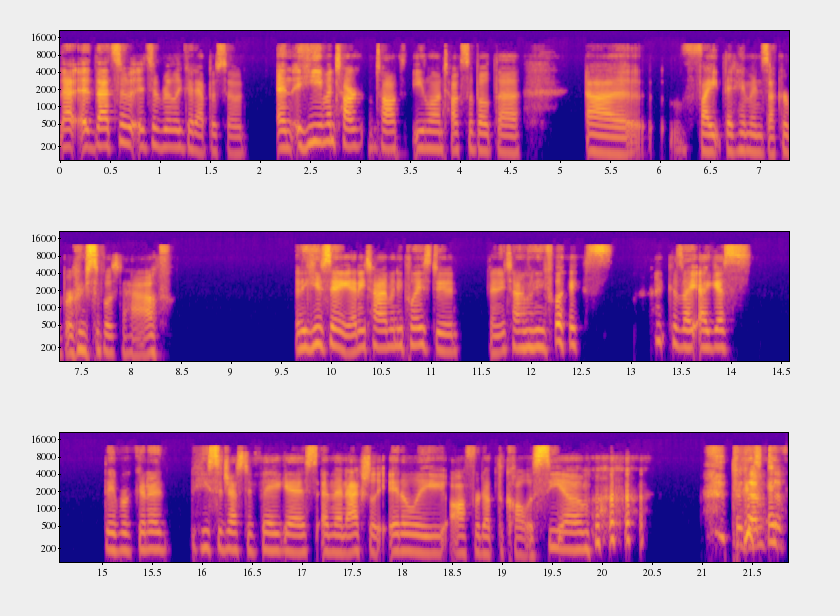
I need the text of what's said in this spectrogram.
that uh, that's a it's a really good episode. And he even talk, talks Elon talks about the uh fight that him and Zuckerberg are supposed to have. And he keeps saying anytime, any place, dude. Anytime, any place. Because I, I guess they were gonna he suggested Vegas and then actually Italy offered up the Colosseum. For them to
